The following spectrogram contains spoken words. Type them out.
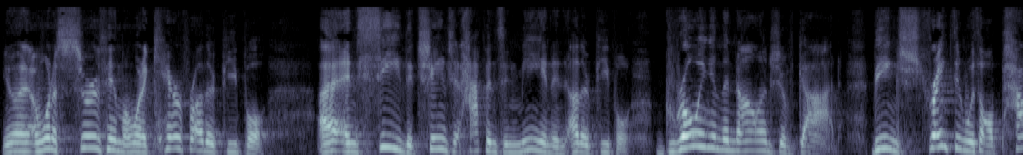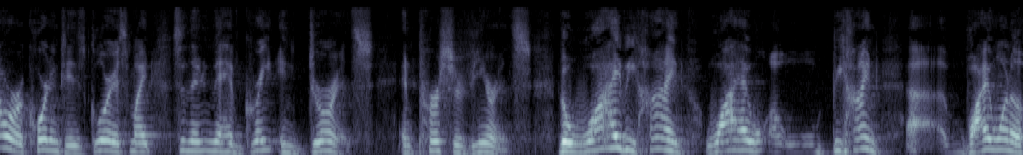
You know, I want to serve Him, I want to care for other people. Uh, and see the change that happens in me and in other people, growing in the knowledge of God, being strengthened with all power according to his glorious might, so that they may have great endurance and perseverance. The why behind why I behind uh, why I want to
